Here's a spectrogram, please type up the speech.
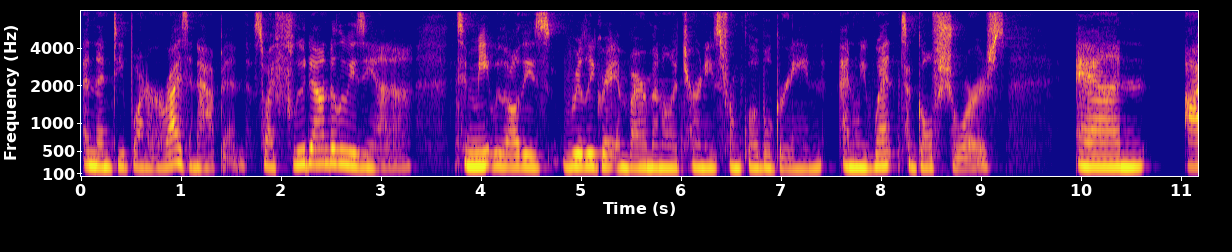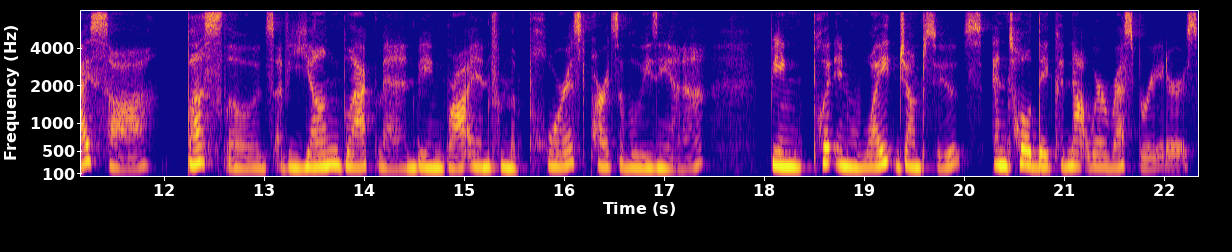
And then Deepwater Horizon happened. So I flew down to Louisiana to meet with all these really great environmental attorneys from Global Green. And we went to Gulf Shores. And I saw busloads of young black men being brought in from the poorest parts of Louisiana, being put in white jumpsuits and told they could not wear respirators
